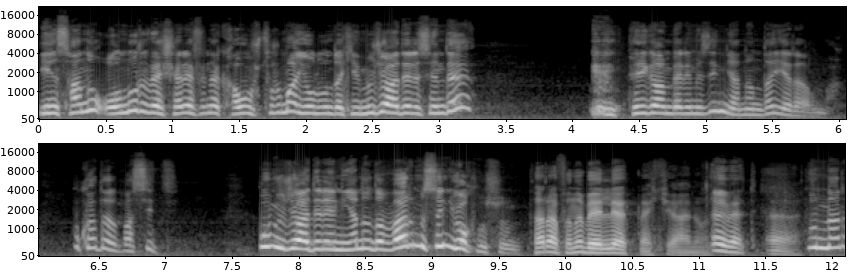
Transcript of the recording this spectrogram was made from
insanı onur ve şerefine kavuşturma yolundaki mücadelesinde peygamberimizin yanında yer almak. Bu kadar basit. Bu mücadelenin yanında var mısın yok musun? Tarafını belli etmek yani. Evet. Evet. Bunlar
